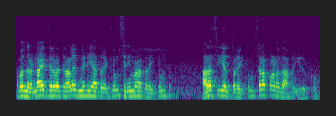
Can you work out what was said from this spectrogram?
அப்போ இந்த ரெண்டாயிரத்தி இருபத்தி நாலு மீடியா துறைக்கும் சினிமா துறைக்கும் அரசியல் துறைக்கும் சிறப்பானதாக இருக்கும்.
